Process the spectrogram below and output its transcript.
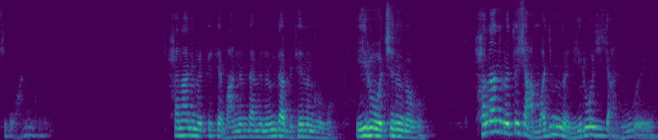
기도하는 거예요. 하나님의 뜻에 맞는다면 응답이 되는 거고 이루어지는 거고 하나님의 뜻이 안 맞으면 이루어지지 않는 거예요.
